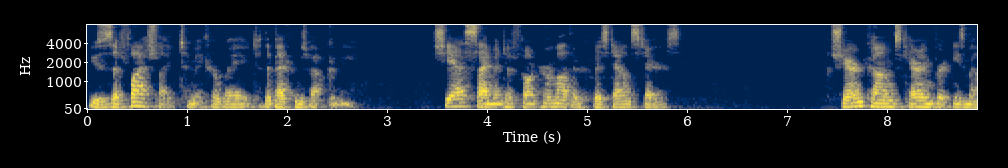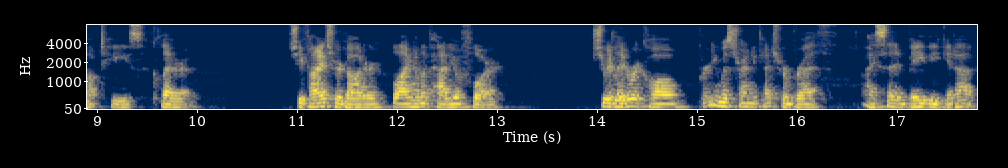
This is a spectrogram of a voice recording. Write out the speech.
uses a flashlight to make her way to the bedroom's balcony. She asks Simon to phone her mother, who is downstairs. Sharon comes carrying Brittany's Maltese, Clara. She finds her daughter lying on the patio floor. She would later recall Brittany was trying to catch her breath. I said, Baby, get up.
